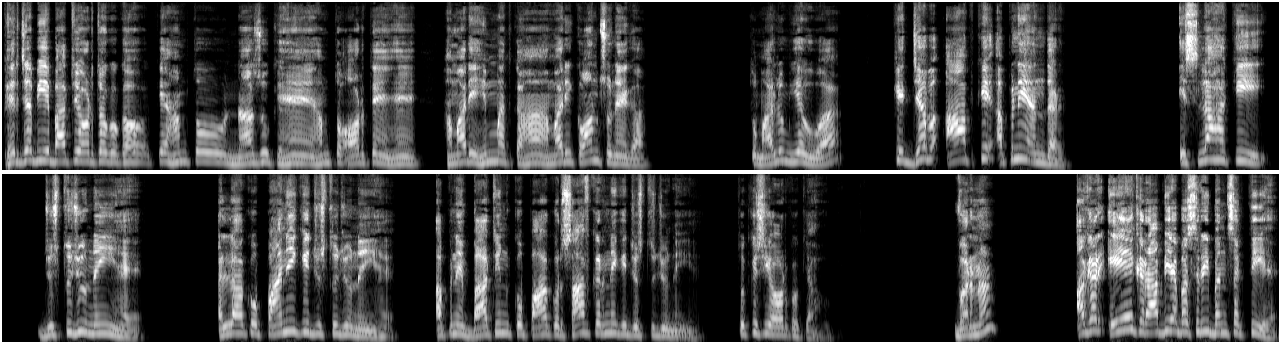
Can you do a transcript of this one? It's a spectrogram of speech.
پھر جب یہ باتیں عورتوں کو کہو کہ ہم تو نازک ہیں، ہم تو عورتیں ہیں، ہماری ہمت کہاں، ہماری کون سنے گا؟ تو معلوم یہ ہوا کہ جب آپ کے اپنے اندر اصلاح کی جستجو نہیں ہے، اللہ کو پانے کی جستجو نہیں ہے، اپنے باطن کو پاک اور صاف کرنے کی جستجو نہیں ہے۔ تو کسی اور کو کیا ہوگی؟ ورنہ اگر ایک رابعہ بسری بن سکتی ہے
